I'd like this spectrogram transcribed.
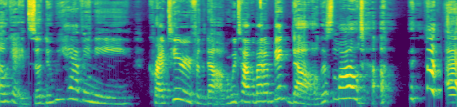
Okay, so do we have any criteria for the dog? Are we talking about a big dog, a small dog? I,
